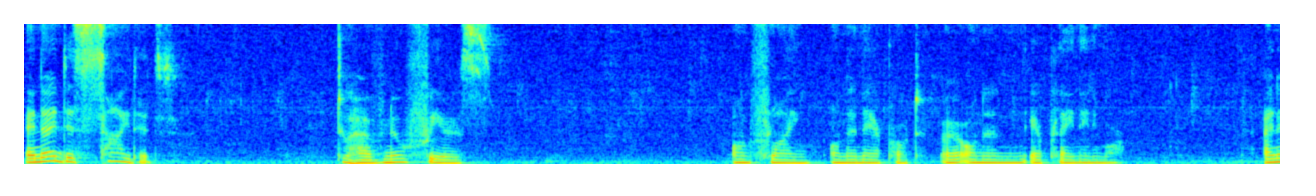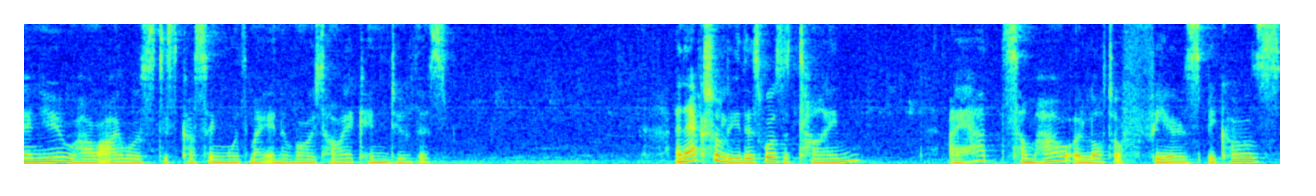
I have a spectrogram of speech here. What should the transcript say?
And I decided to have no fears on flying on an airport, uh, on an airplane anymore. And I knew how I was discussing with my inner voice how I can do this. And actually, this was a time I had somehow a lot of fears because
